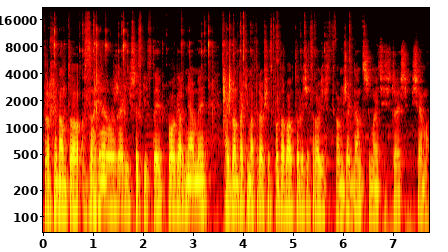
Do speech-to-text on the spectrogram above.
Trochę nam to zajęło, że jak ich wszystkich tutaj poogarniamy. A jak wam taki materiał się spodobał, to wiecie co robić, wam żegnam. Trzymajcie się, cześć, siema.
